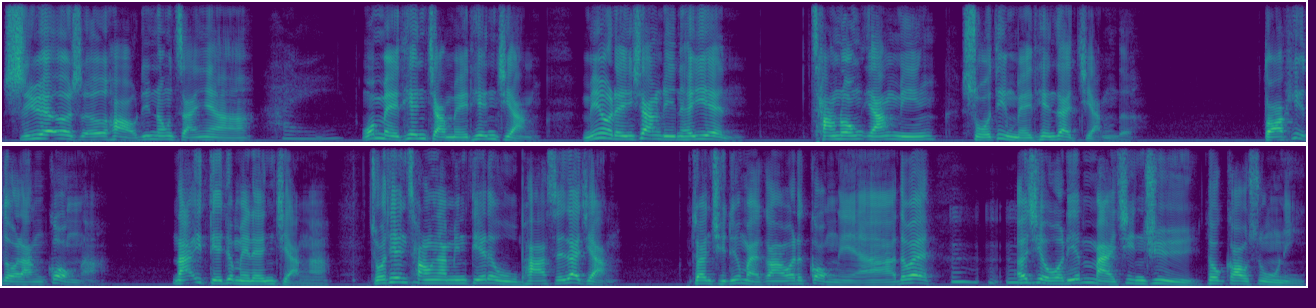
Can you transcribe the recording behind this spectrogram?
十月二十二号，玲珑怎样？嗨，我每天讲，每天讲，没有人像林和燕、长隆、阳明锁定每天在讲的，大 K 都人讲啊，那一跌就没人讲啊。昨天长隆、阳明跌了五趴，谁在讲？专取六买刚刚我在讲你啊，对不对？嗯嗯嗯。而且我连买进去都告诉你，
